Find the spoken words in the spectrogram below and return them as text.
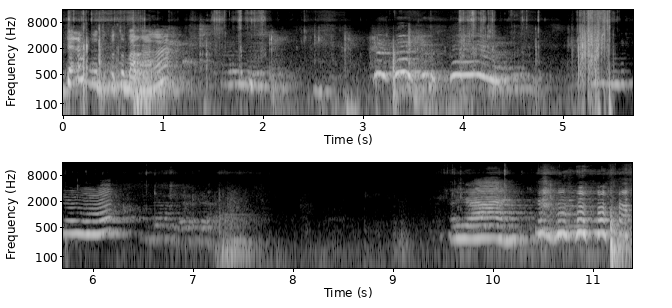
Diyan ang buto pa nga nga. Ayan.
